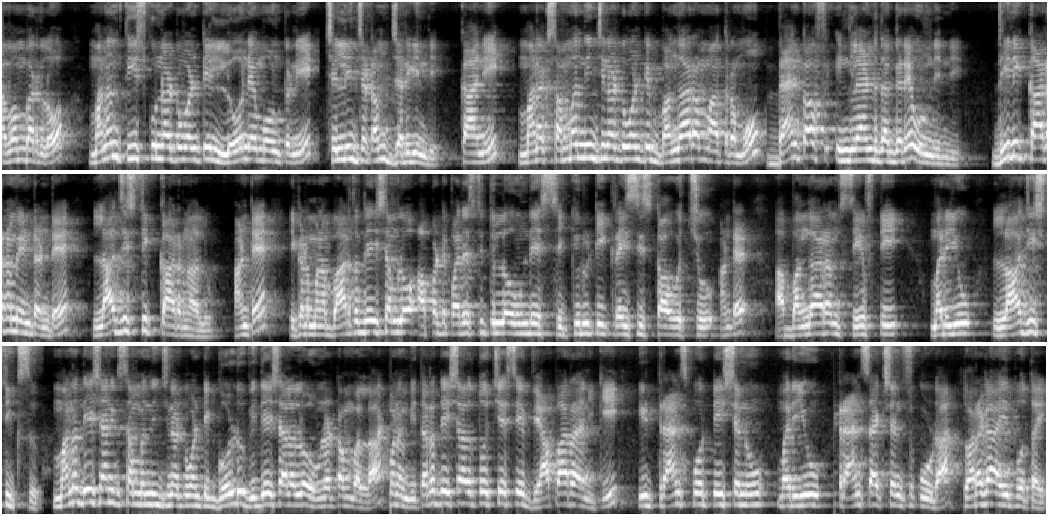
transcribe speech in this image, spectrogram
నవంబర్లో మనం తీసుకున్నటువంటి లోన్ అమౌంట్ని చెల్లించడం జరిగింది. కానీ మనకు సంబంధించినటువంటి బంగారం మాత్రము బ్యాంక్ ఆఫ్ ఇంగ్లాండ్ దగ్గరే ఉండింది. దీనికి కారణం ఏంటంటే లాజిస్టిక్ కారణాలు. అంటే ఇక్కడ మన భారతదేశంలో అప్పటి పరిస్థితుల్లో ఉండే సెక్యూరిటీ క్రైసిస్ కావచ్చు అంటే ఆ బంగారం సేఫ్టీ మరియు లాజిస్టిక్స్. మన దేశానికి సంబంధించినటువంటి గోల్డ్ విదేశాలలో ఉండటం వల్ల మనం ఇతర దేశాలతో చేసే వ్యాపారానికి ఈ ట్రాన్స్పోర్టేషన్ మరియు ట్రాన్సాక్షన్స్ కూడా త్వరగా అయిపోతాయి.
